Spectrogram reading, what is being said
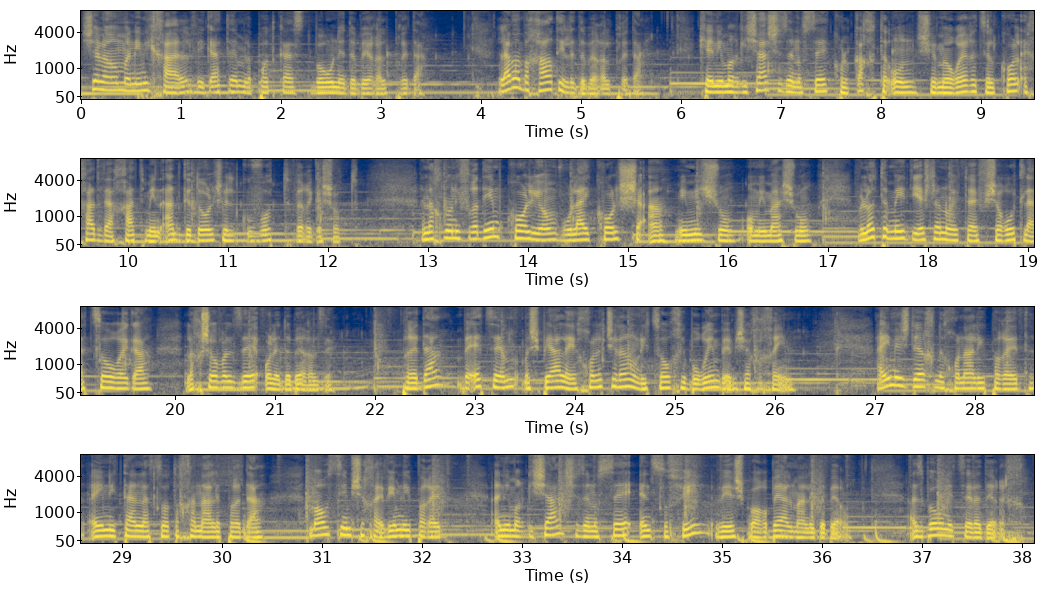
שלום, אני מיכל, והגעתם לפודקאסט בואו נדבר על פרידה. למה בחרתי לדבר על פרידה? כי אני מרגישה שזה נושא כל כך טעון, שמעורר אצל כל אחד ואחת מנעד גדול של תגובות ורגשות. אנחנו נפרדים כל יום ואולי כל שעה ממישהו או ממשהו, ולא תמיד יש לנו את האפשרות לעצור רגע, לחשוב על זה או לדבר על זה. פרידה בעצם משפיעה על היכולת שלנו ליצור חיבורים בהמשך החיים. האם יש דרך נכונה להיפרד? האם ניתן לעשות הכנה לפרידה? מה עושים שחייבים להיפרד? אני מרגישה שזה נושא אינסופי ויש פה הרבה על מה לדבר. אז בואו נצא לדרך.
